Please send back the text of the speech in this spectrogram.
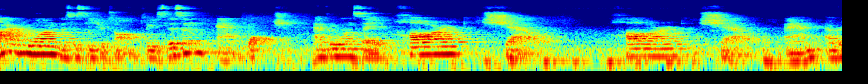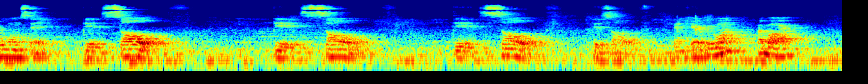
Hi everyone, this is teacher Tom. Please listen and watch. Everyone say hard shell, hard shell. And everyone say dissolve, dissolve, dissolve, dissolve. Thank you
